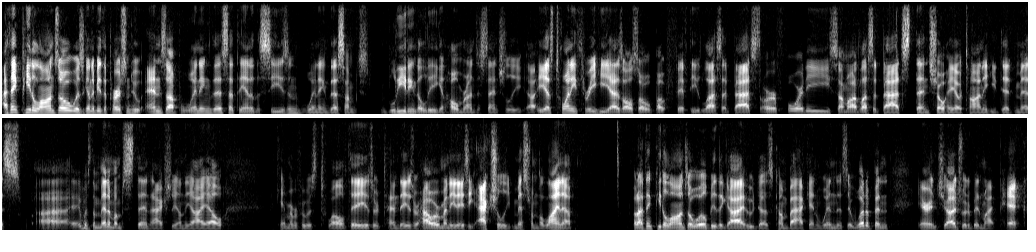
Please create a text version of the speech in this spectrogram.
I think Pete Alonso was going to be the person who ends up winning this at the end of the season. Winning this, I'm leading the league in home runs essentially. Uh, he has 23. He has also about 50 less at bats, or 40 some odd less at bats than Shohei Ohtani. He did miss. Uh, it was the minimum stint actually on the IL. I can't remember if it was 12 days or 10 days or however many days he actually missed from the lineup. But I think Pete Alonso will be the guy who does come back and win this. It would have been Aaron Judge would have been my pick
